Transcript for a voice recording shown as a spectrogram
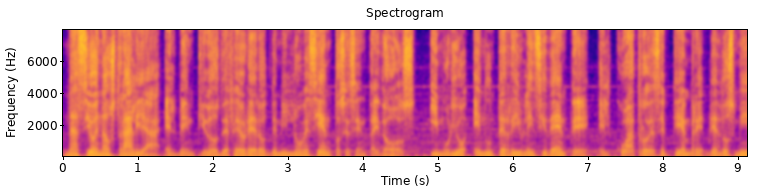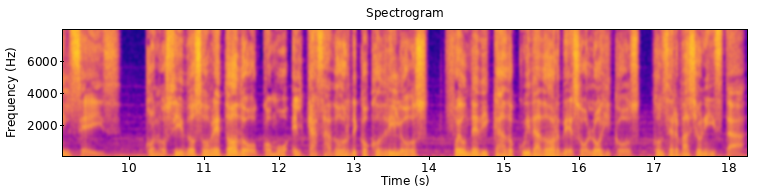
nació en Australia el 22 de febrero de 1962 y murió en un terrible incidente el 4 de septiembre de 2006. Conocido sobre todo como el cazador de cocodrilos, fue un dedicado cuidador de zoológicos, conservacionista,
